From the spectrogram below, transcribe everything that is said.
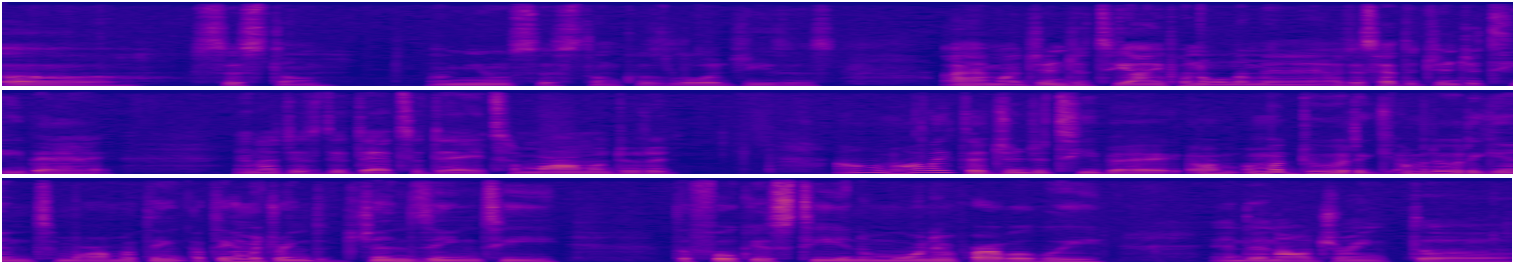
uh system, immune system. Cause Lord Jesus, I had my ginger tea. I ain't put no lemon in it. I just had the ginger tea bag, and I just did that today. Tomorrow I'm gonna do the. I don't know. I like that ginger tea bag. I'm, I'm gonna do it. I'm gonna do it again tomorrow. I think. I think I'm gonna drink the ginseng tea, the focus tea in the morning probably, and then I'll drink the.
